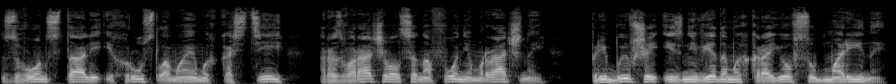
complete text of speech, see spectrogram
звон стали и хруст ломаемых костей разворачивался на фоне мрачной, прибывшей из неведомых краев субмарины,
